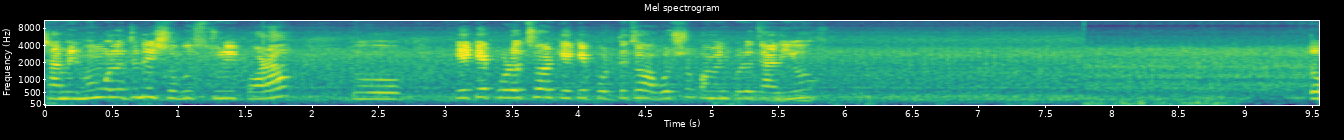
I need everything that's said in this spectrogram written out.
স্বামীর মঙ্গলের জন্য এই সবুজ চুরি পরা তো কে কে পড়েছো আর কে কে পড়তে চাও অবশ্যই কমেন্ট করে জানিও। তো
